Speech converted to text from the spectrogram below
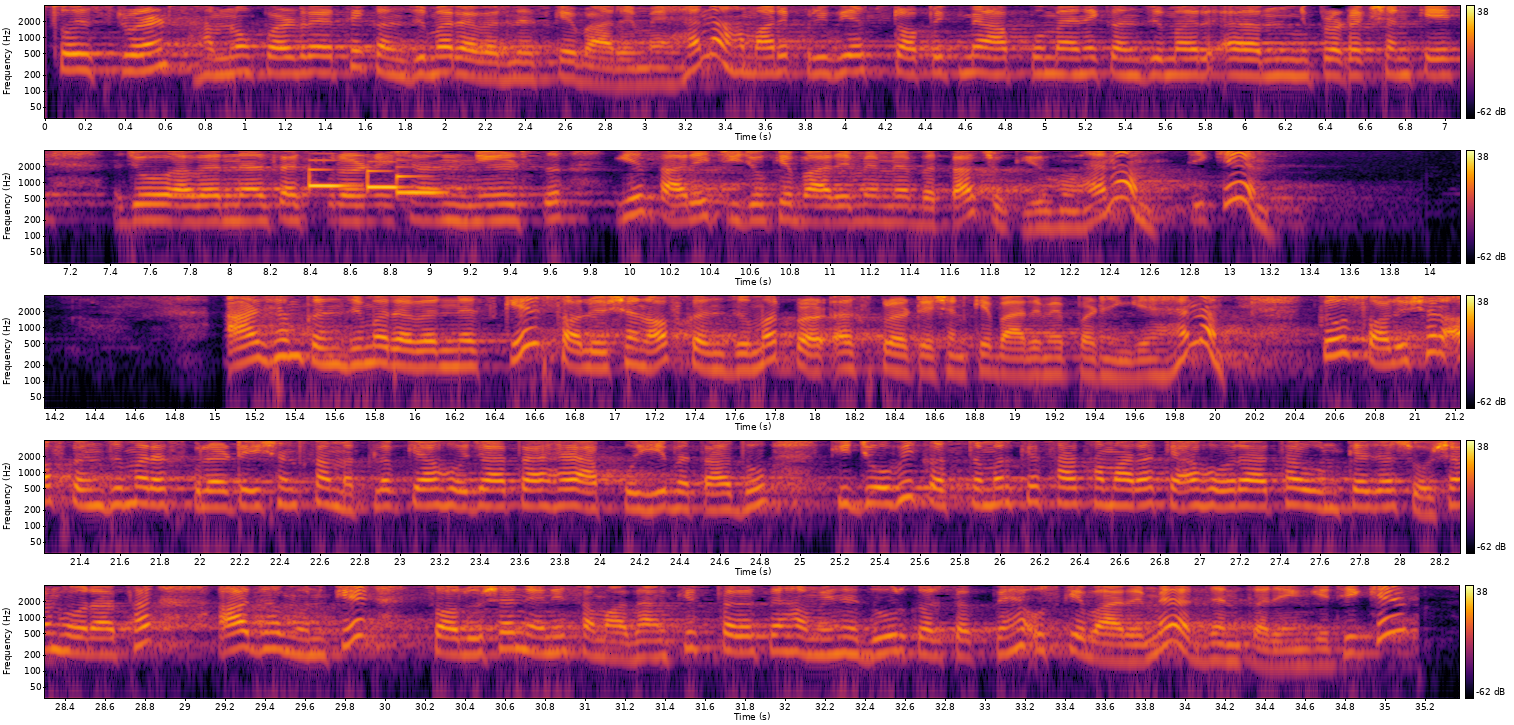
सो so, students हम लोग पढ़ रहे थे कंज्यूमर अवेयरनेस के बारे में है ना? हमारे प्रीवियस टॉपिक में आपको मैंने कंज्यूमर प्रोटेक्शन के जो अवेयरनेस एक्सप्लोरेशन नीड्स ये सारी चीज़ों के बारे में मैं बता चुकी हूँ है ना? ठीक है? आज हम कंज्यूमर अवेयरनेस के सॉल्यूशन ऑफ़ कंज्यूमर एक्सप्लोटेशन के बारे में पढ़ेंगे, है ना? तो सॉल्यूशन ऑफ़ कंज्यूमर एक्सप्लोटेशन का मतलब क्या हो जाता है? आपको ये बता दूँ कि जो भी कस्टमर के साथ हमारा क्या हो रहा था, उनका जो शोषण हो रहा था, आज हम उनके सॉल्यूशन यानी समाधान किस तरह से हम इन्हें दूर कर सकते हैं, उसके बारे में अध्ययन करेंगे, ठीक है?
